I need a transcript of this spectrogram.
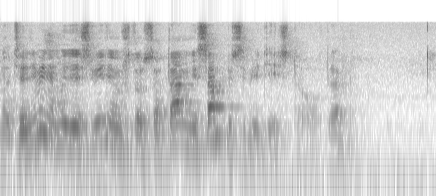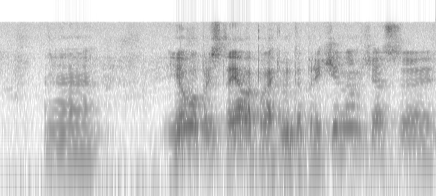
Но тем не менее мы здесь видим, что Сатан не сам по себе действовал, так? Э, Его предстояло по каким-то причинам сейчас э,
